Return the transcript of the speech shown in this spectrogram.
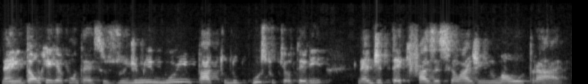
Né? Então, o que, que acontece? Isso diminui o impacto do custo que eu teria né, de ter que fazer silagem em uma outra área.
